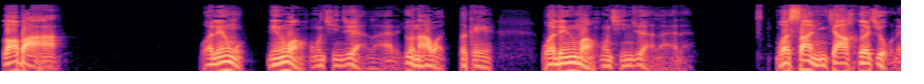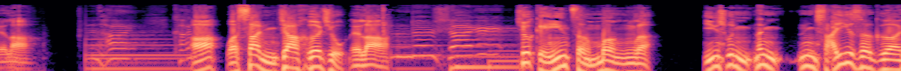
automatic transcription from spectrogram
老板，我领领网红秦志远来了，又拿我的给，我领网红秦志远来了，我上你家喝酒来了，啊，我上你家喝酒来了，就给人整懵了。人说你，那你你啥意思啊，哥？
